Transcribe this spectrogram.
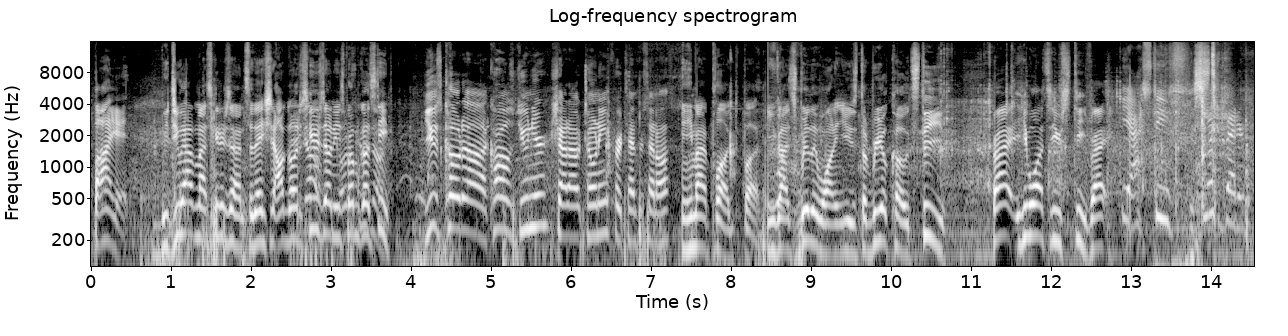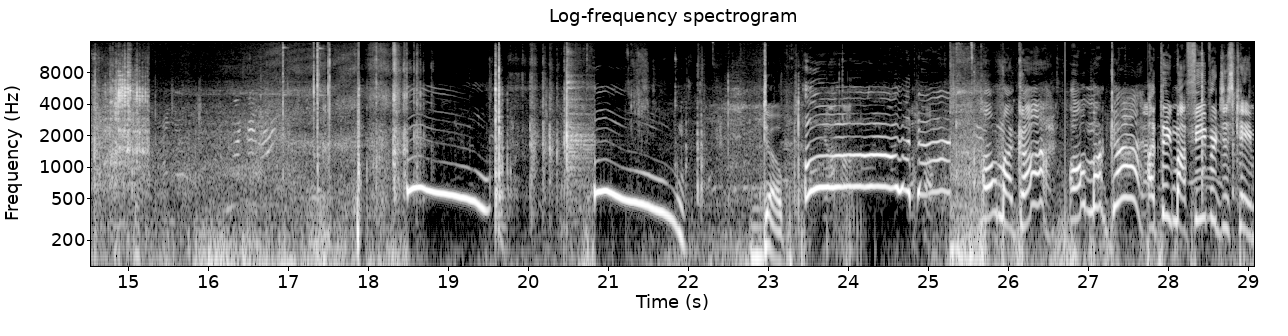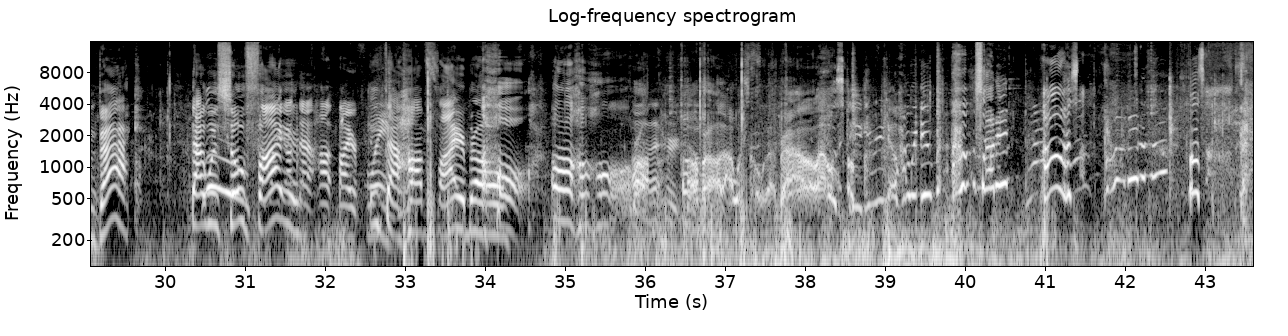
Buy it. we do have them at Scooter Zone, so they should. I'll go to you Scooter go. Zone. Use promo code Steve. Use code uh, Carl's Jr. Shout out Tony for 10% off. He might have plugged, but you guys really want to use the real code Steve, right? He wants to use Steve, right? Yeah, Steve. Much better. Woo! Woo! Dope. Oh, oh my god. Oh my god. I think my fever just came back. That was so fire. That hot fire flame. That hot fire, bro. Oh. Oh oh, oh, oh, oh, Bro, that hurt. Oh, bro, that was so good, bro. That was so good. You know how we do, bro. Oh, solid. Oh, solid.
